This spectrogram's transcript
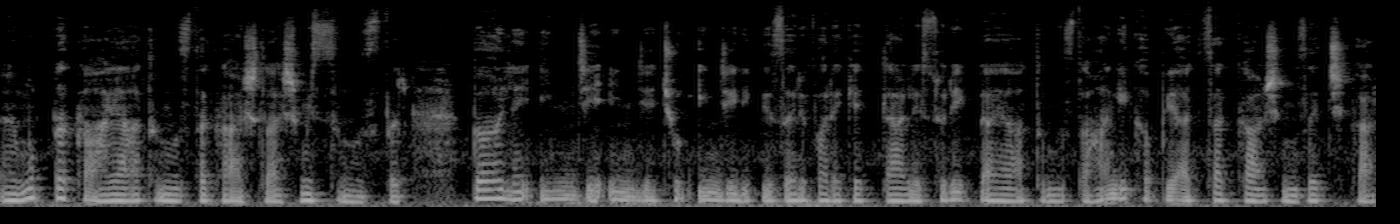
E, mutlaka hayat hayatınızda karşılaşmışsınızdır. Böyle ince ince çok incelikli zarif hareketlerle sürekli hayatımızda hangi kapıyı açsak karşımıza çıkar.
